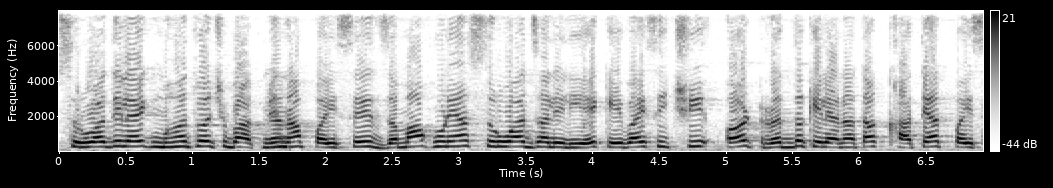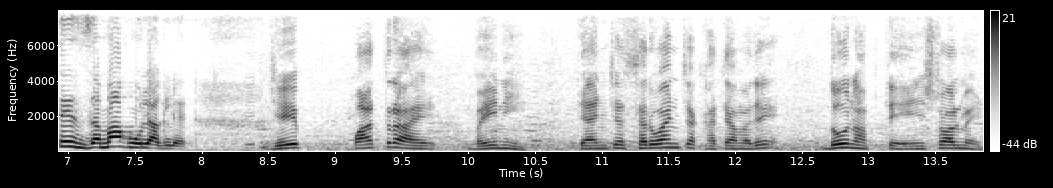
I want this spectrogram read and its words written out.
सुरुवातीला एक महत्वाची बातमी ना पैसे जमा होण्यास सुरुवात झालेली आहे. केवायसीची अट रद्द केल्यानं आता खात्यात पैसे जमा होऊ लागलेत. जे पात्र आहेत बहिणी त्यांच्या सर्वांच्या खात्यामध्ये दोन हप्ते इन्स्टॉलमेंट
